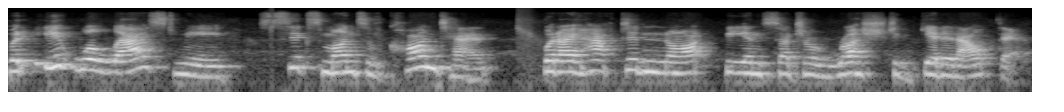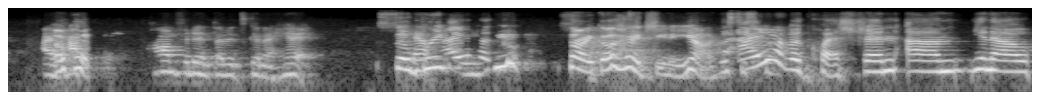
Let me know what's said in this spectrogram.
But it will last me six months of content, but I have to not be in such a rush to get it out there. I okay. have to be confident that it's going to hit. So, now, you, sorry, go ahead, Jeannie. Yeah, I have a question. Um, you know,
